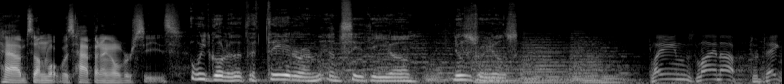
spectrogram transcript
tabs on what was happening overseas? We'd go to the theater and, and see the uh, newsreels. Planes line up to take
